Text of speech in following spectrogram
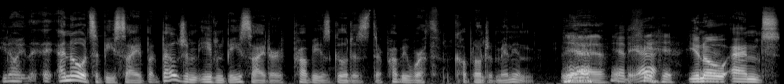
you know, I- I know it's a B side, but Belgium even B side are probably as good as they're probably worth a couple hundred million. Yeah, yeah, they are. You know, and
